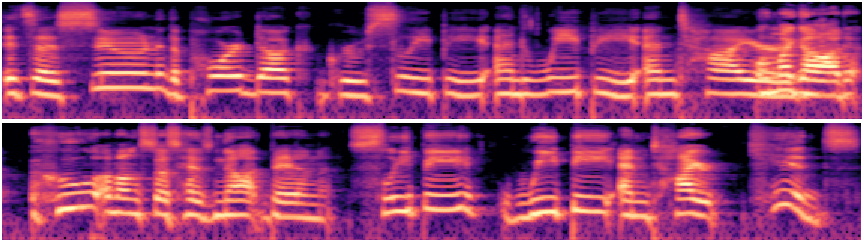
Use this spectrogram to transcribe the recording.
It says soon the poor duck grew sleepy and weepy and tired. Oh my god, who amongst us has not been sleepy, weepy, and tired? Kids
